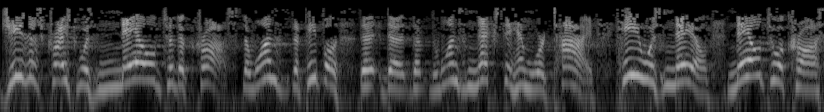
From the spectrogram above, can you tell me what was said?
Jesus Christ was nailed to the cross. The ones, the people, the, the, the, the, ones next to him were tied. He was nailed, nailed to a cross.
